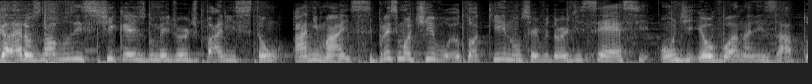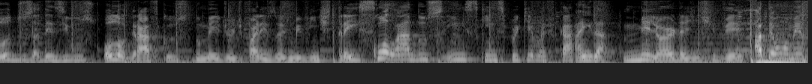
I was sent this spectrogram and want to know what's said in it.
Galera, os novos stickers do Major de Paris estão animais. E por esse motivo, eu tô aqui num servidor de CS, onde eu vou analisar todos os adesivos holográficos do Major de Paris 2023, colados em skins, porque vai ficar ainda melhor da gente ver. Até o momento,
